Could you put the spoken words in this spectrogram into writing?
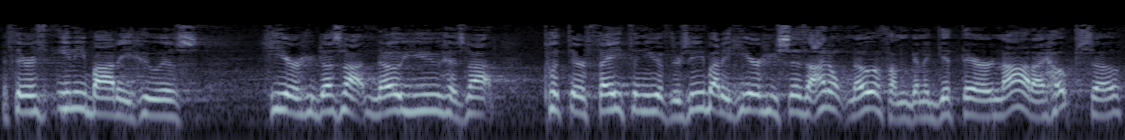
if there is anybody who is here who does not know you, has not put their faith in you. If there's anybody here who says, I don't know if I'm going to get there or not, I hope so.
